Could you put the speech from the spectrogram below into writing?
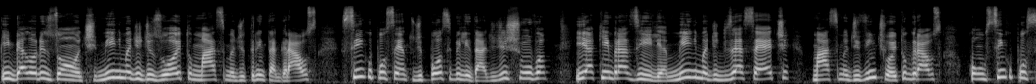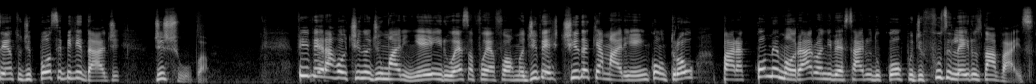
Em Belo Horizonte, mínima de 18, máxima de 30 graus, 5% de possibilidade de chuva. E aqui em Brasília, mínima de 17, máxima de 28 graus, com 5% de possibilidade de chuva. Viver a rotina de um marinheiro, essa foi a forma divertida que a Marinha encontrou para comemorar o aniversário do Corpo de Fuzileiros Navais.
